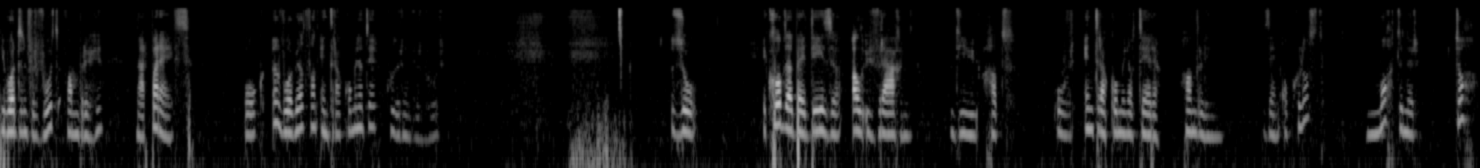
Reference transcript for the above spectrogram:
die worden vervoerd van Brugge naar Parijs. Ook een voorbeeld van intracommunautair goederenvervoer. Zo, ik hoop dat bij deze al uw vragen die u had over intracommunautaire handelingen zijn opgelost. Mochten er toch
